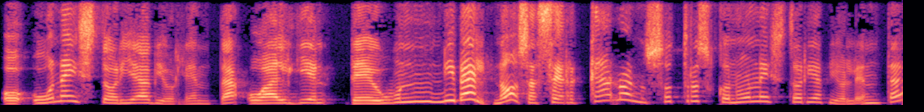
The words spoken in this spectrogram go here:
o una historia violenta o alguien de un nivel, ¿no? O sea, cercano a nosotros con una historia violenta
